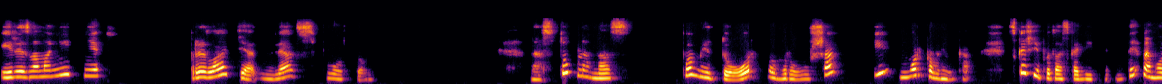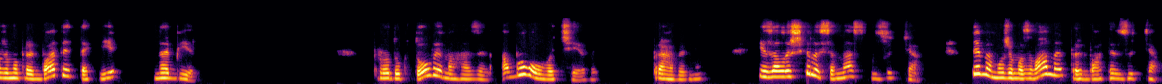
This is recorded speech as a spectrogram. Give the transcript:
і різноманітні приладдя для спорту. Наступна в нас помідор, груша і морковинка. Скажіть, будь ласка, діти, де ми можемо придбати такий набір? Продуктовий магазин або овочевий? Правильно. І залишилося в нас взуття. Де ми можемо з вами придбати взуття?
